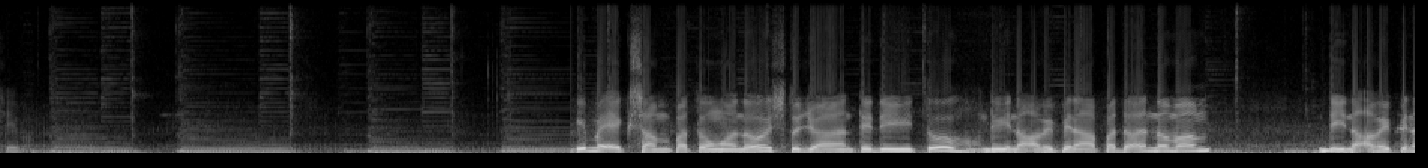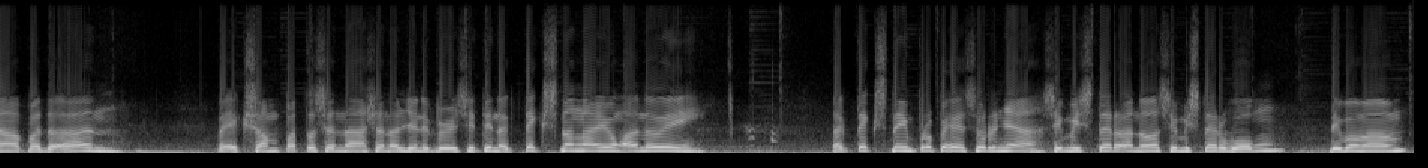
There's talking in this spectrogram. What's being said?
Si ma'am. Hindi, may exam pa tong ano, estudyante dito. Hindi na kami pinapadaan, no, ma'am? Hindi na kami pinapadaan. May exam pa to sa National University. Nag-text na nga yung ano eh. Nag-text na yung professor niya, si Mr. ano, si Mr. Wong. Di ba, ma'am?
